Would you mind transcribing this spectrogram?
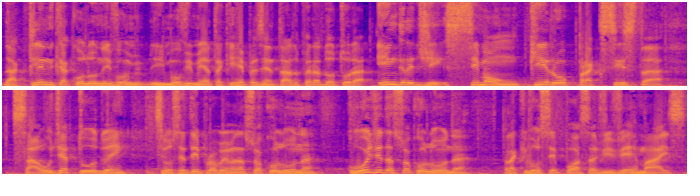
da Clínica Coluna em Movimento, aqui representado pela doutora Ingrid Simon, quiropraxista. Saúde é tudo, hein? Se você tem problema na sua coluna, cuide da sua coluna para que você possa viver mais.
